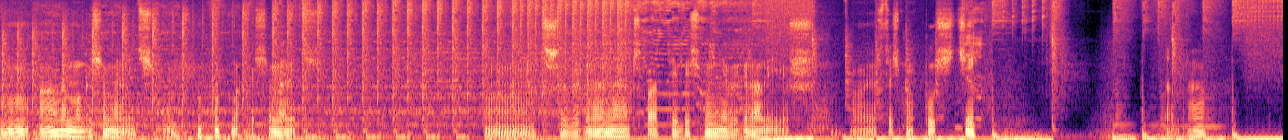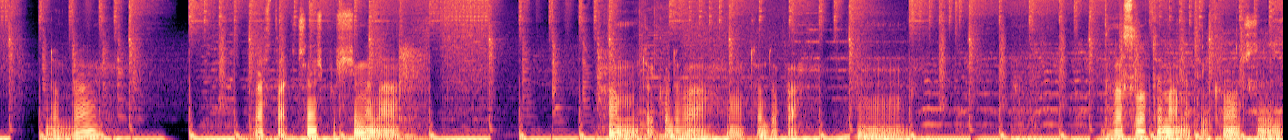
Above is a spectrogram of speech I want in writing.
Mm, ale mogę się mylić. mogę się mylić. Trzy wygrane, a czwartej byśmy nie wygrali już. Bo jesteśmy puści. Dobra. Dobra. Teraz tak, część puścimy na... Mam tylko dwa, no to dupa. Mm. Dwa sloty mamy tylko, czyli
